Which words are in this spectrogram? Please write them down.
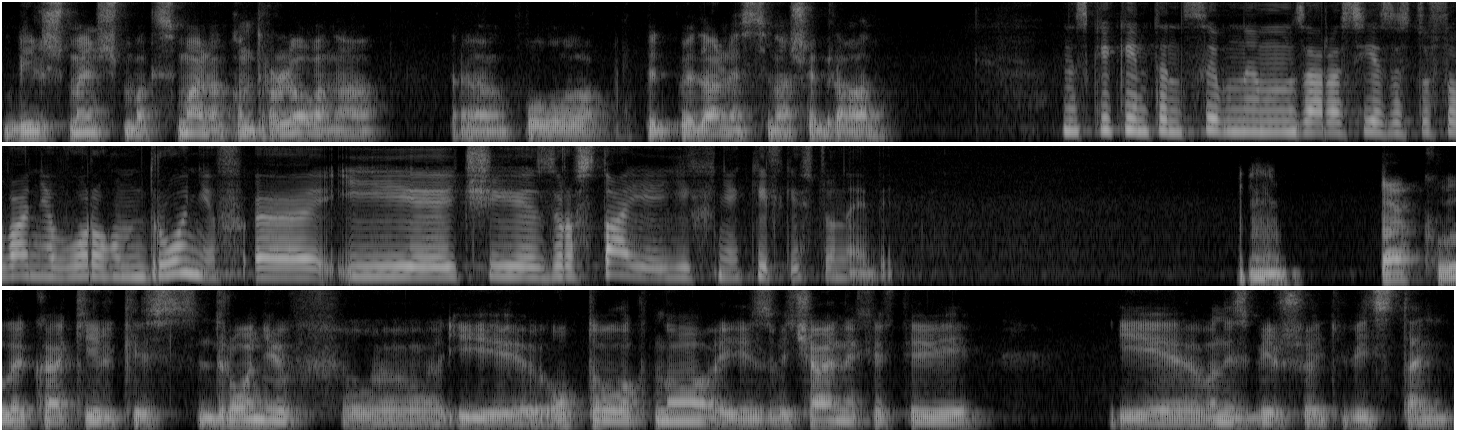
більш-менш максимально контрольована е, по відповідальності нашої бригади. Наскільки інтенсивним зараз є застосування ворогом дронів, е, і чи зростає їхня кількість у небі? Так, велика кількість дронів, і оптоволокно, і звичайних FPV, і вони збільшують відстань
